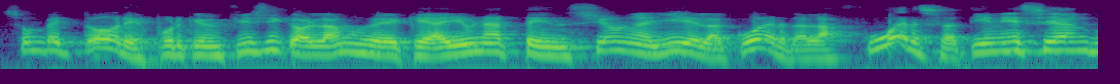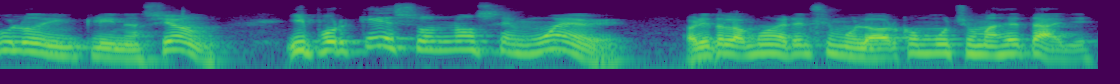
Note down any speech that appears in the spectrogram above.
son vectores porque en física hablamos de que hay una tensión allí de la cuerda. La fuerza tiene ese ángulo de inclinación. ¿Y por qué eso no se mueve? Ahorita lo vamos a ver en el simulador con mucho más detalle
